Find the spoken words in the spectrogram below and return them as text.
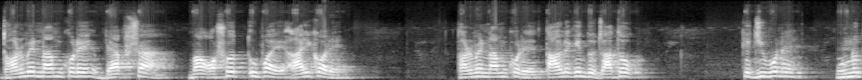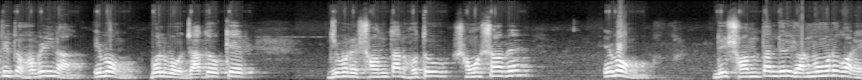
ধর্মের নাম করে ব্যবসা বা অসৎ উপায়ে আয় করে ধর্মের নাম করে, তাহলে কিন্তু জাতককে জীবনে উন্নতি তো হবেই না। এবং বলব, জাতকের জীবনে সন্তান হতেও সমস্যা হবে এবং যদি সন্তান যদি জন্মগ্রহণ করে,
